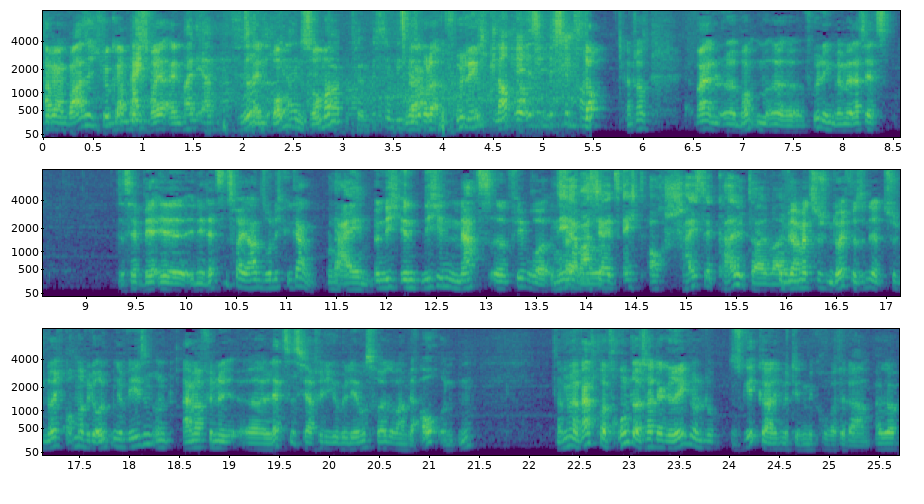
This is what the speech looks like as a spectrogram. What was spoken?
Aber wir haben wahnsinnig Glück gehabt. Das war ja ein, Ein Bombensommer? Also, oder Frühling. ich glaube, er ist ein bisschen von... Stopp! Ganz kurz. War ein äh, Bomben äh, Frühling. Wenn wir das jetzt. Das wäre äh, in den letzten zwei Jahren so nicht gegangen. Nein. Nicht in, nicht in März, äh, Februar. Nee, da war es ja jetzt echt auch scheiße kalt teilweise. Und wir haben ja zwischendurch, wir sind ja zwischendurch auch mal wieder unten gewesen und einmal für eine, äh, letztes Jahr für die Jubiläumsfolge waren wir auch unten. Dann sind wir ganz kurz runter, es hat ja geregnet und es geht gar nicht mit dem Mikro, was wir da haben. Also,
